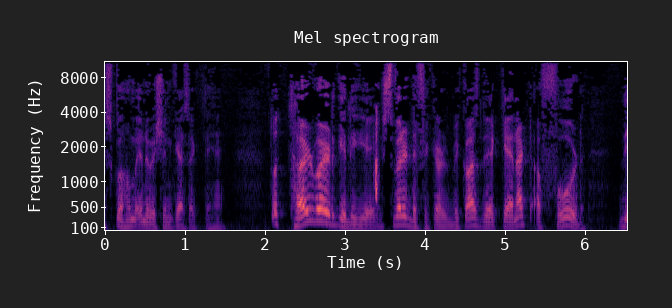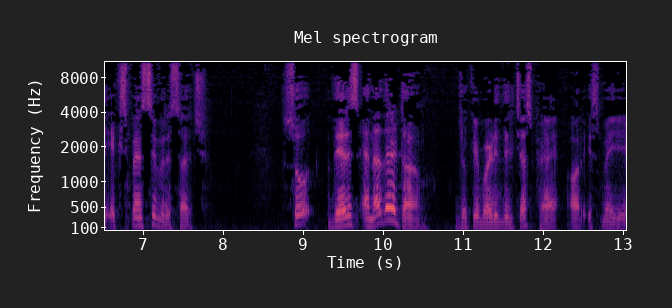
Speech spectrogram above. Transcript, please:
اس کو ہم انوویشن کہہ سکتے ہیں تو تھرڈ ولڈ کے لیے it's very difficult because they can't afford the expensive research so there is اندر ٹرم جو کہ بڑی دلچسپ ہے اور اس میں یہ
